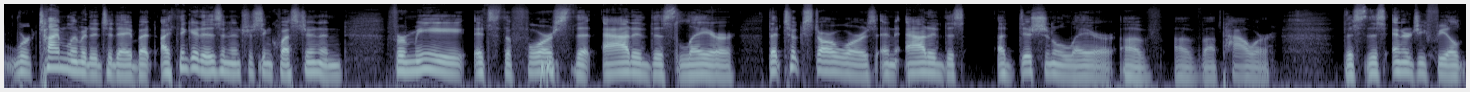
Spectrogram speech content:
we're time limited today, but I think it is an interesting question, and for me, it's the force that added this layer that took Star Wars and added this additional layer of of uh, power, this this energy field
